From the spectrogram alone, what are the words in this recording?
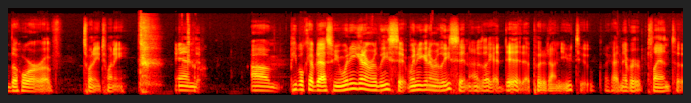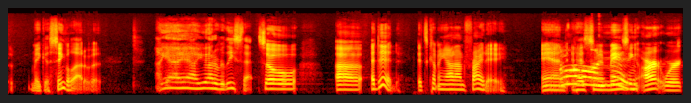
the horror of 2020, and. Um, people kept asking me, when are you going to release it? When are you going to release it? And I was like, I did. I put it on YouTube. Like, I never planned to make a single out of it. Oh, yeah, yeah, you got to release that. So uh, I did. It's coming out on Friday. And it has some Oh, amazing artwork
